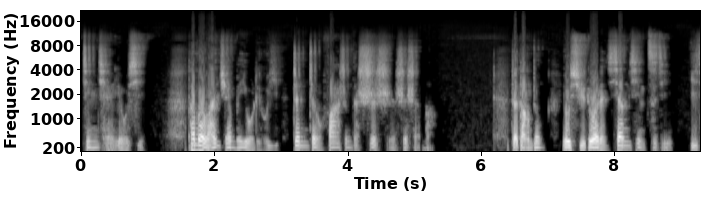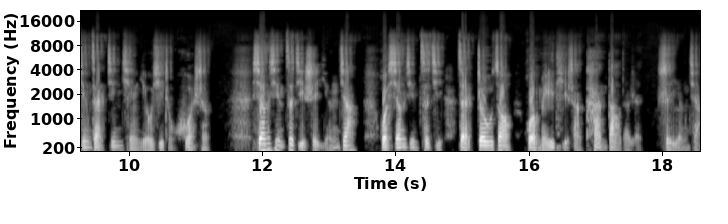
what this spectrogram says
金钱游戏，他们完全没有留意真正发生的事实是什么。这当中有许多人相信自己已经在金钱游戏中获胜，相信自己是赢家，或相信自己在周遭或媒体上看到的人是赢家，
